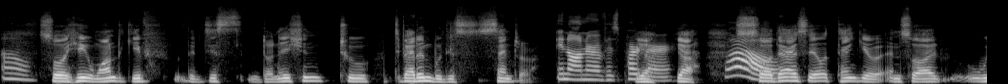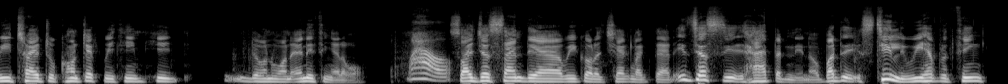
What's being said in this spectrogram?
Oh. So he want to give the, this donation to Tibetan Buddhist Center. In honor of his partner. Yeah, yeah. Wow. So then I say, oh, thank you. And so I, we tried to contact with him. He don't want anything at all. Wow. So I just signed there. We got a check like that. It just it happened, you know. But still, we have to think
